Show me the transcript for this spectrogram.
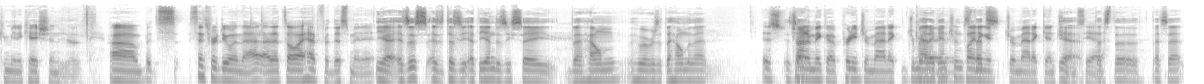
communication. yes, Um, but s- since we're doing that, uh, that's all I had for this minute. yeah, is this? Is, does he at the end? Does he say the helm? Whoever's at the helm of that is, Is trying that- to make a pretty dramatic, Dramatic uh, entrance? Planning That's- a dramatic Yeah, entrance. Yeah, that's the. That's that.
